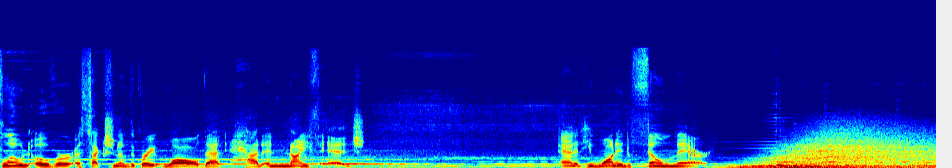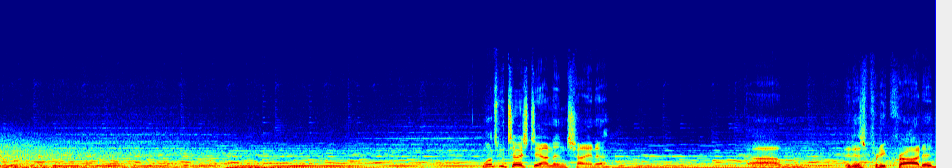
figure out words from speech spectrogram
flown over a section of the Great Wall that had a knife edge. And he wanted to film there. Once we touched down in China, um, it is pretty crowded.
